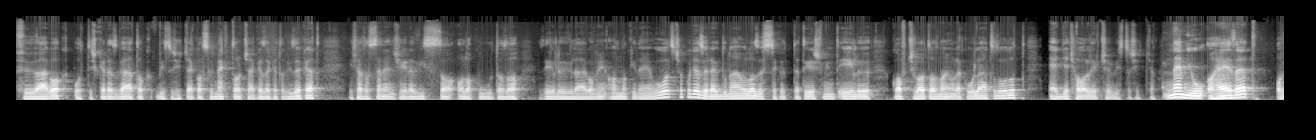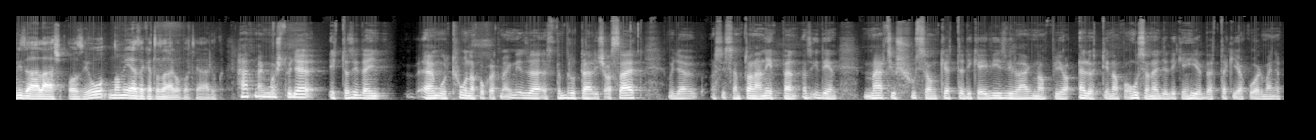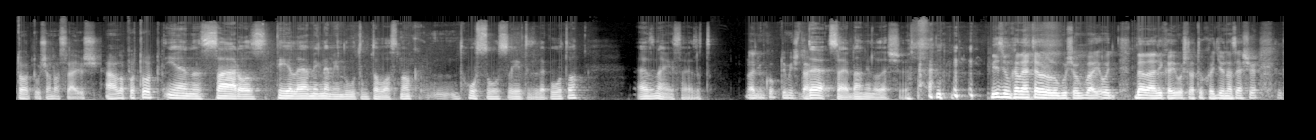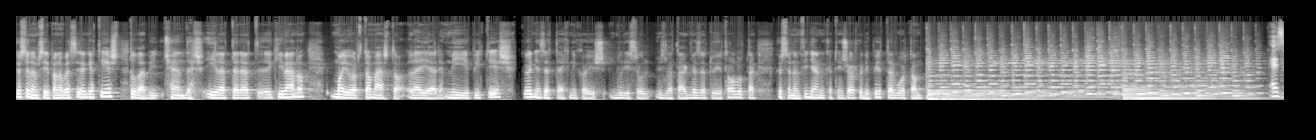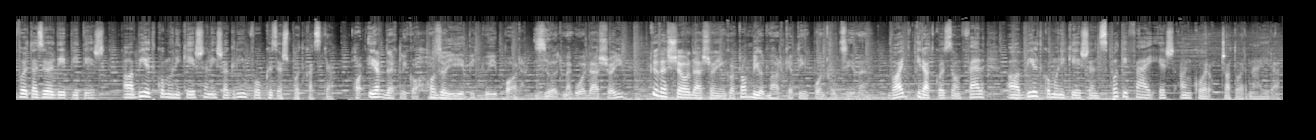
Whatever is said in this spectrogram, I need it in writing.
főágak, ott is keresztgátok biztosítják azt, hogy megtartsák ezeket a vizeket, és hát a szerencsére visszaalakult az a az élővilág, ami annak idején volt, csak hogy az öreg Dunával az összeköttetés, mint élő kapcsolat, az nagyon lekorlátozódott, egy-egy hallépcső biztosítja. Nem jó a helyzet, a vizállás az jó, na mi ezeket az ágakat járjuk. Hát meg most ugye itt az idei elmúlt hónapokat megnézve ezt a brutális asszályt, ugye azt hiszem talán éppen az idén március 22-i vízvilágnapja előtti napon, 21-én hirdette ki a kormány a tartósan asszályos állapotot. Ilyen száraz téllel még nem indultunk tavasznak, hosszú-hosszú évtizedek óta. Ez nehéz helyzet. Legyünk optimisták. De szerdán jön az eső. Bízunk a meteorológusokban, hogy beválik a jóslatok, hogy jön az eső. Köszönöm szépen a beszélgetést, további csendes életteret kívánok. Major Tamást a Lejer mélyépítés, környezettechnika és Duriszol üzletág vezetőjét hallották. Köszönöm figyelmüket, én Sarkadi Péter voltam. Ez volt a Zöld Építés, a Build Communication és a Greenfo közös podcastja. Ha érdeklik a hazai építőipar zöld megoldásai, kövesse adásainkat a buildmarketing.hu címen. Vagy iratkozzon fel a Build Communication Spotify és Anchor csatornáira.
